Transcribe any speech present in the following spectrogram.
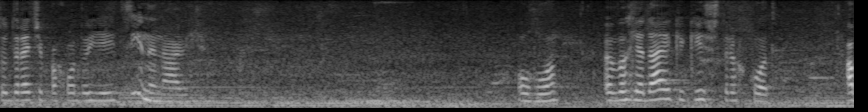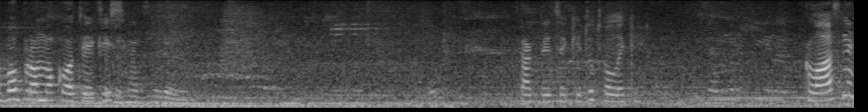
Тут, до речі, походу, є і ціни навіть. Ого. Е, Виглядає як якийсь штрих-код. Або промокод якийсь. Так, дивіться, який тут великий. Класний.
